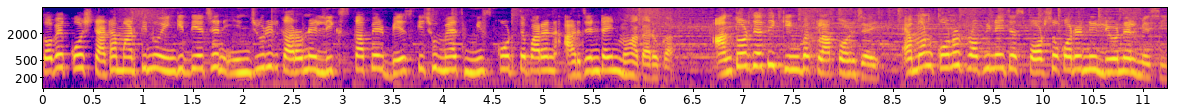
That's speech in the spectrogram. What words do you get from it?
তবে কোচ টাটা মার্তিনো ইঙ্গিত দিয়েছেন ইনজুরির কারণে লিগস কাপের বেশ কিছু ম্যাচ মিস করতে পারেন আর্জেন্টাইন মহাতারকা। আন্তর্জাতিক কিংবা ক্লাব পর্যায়ে, এমন কোনো ট্রফি নেই যা স্পর্শ করেননি লিওনেল মেসি।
